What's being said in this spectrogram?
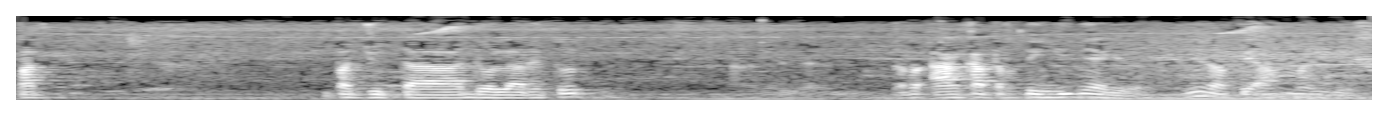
4 4 juta dolar itu angka tertingginya gitu. Ini rapi aman guys.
